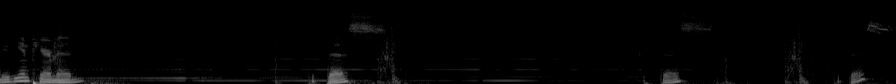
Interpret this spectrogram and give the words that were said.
Nubian pyramid. Get this. Get this. Get this.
